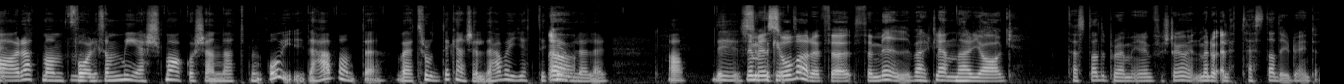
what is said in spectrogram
bara att man får liksom mer smak och känna att men, oj, det här var inte vad jag trodde kanske. Eller det här var jättekul. Ja. Eller, ja, det är Nej, men så var det för, för mig verkligen när jag testade programmering första gången. Men då, eller testade gjorde jag inte.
